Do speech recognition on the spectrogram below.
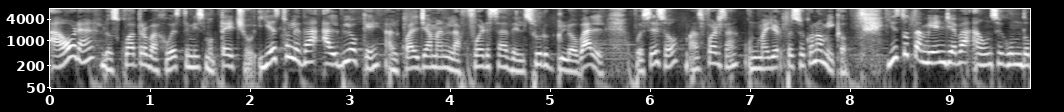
Ahora, los cuatro bajo este mismo techo, y esto le da al bloque, al cual llaman la fuerza del sur global, pues eso, más fuerza, un mayor peso económico. Y esto también lleva a un segundo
